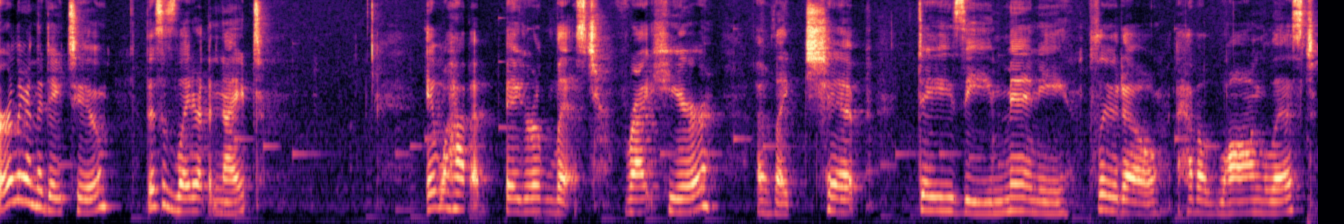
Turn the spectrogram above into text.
earlier in the day too, this is later at the night, it will have a bigger list right here of like Chip, Daisy, Minnie, Pluto. I have a long list.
